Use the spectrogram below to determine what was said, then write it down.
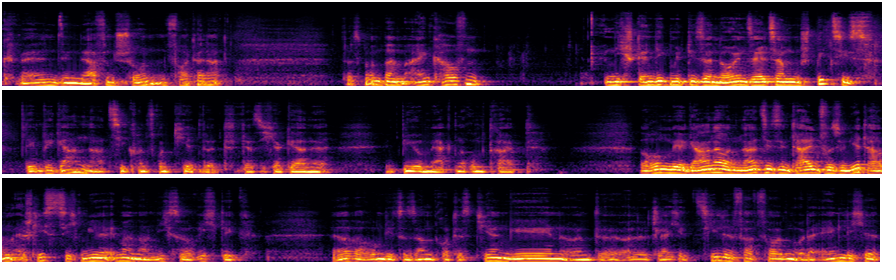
Quellen den Nerven schon einen Vorteil hat, dass man beim Einkaufen nicht ständig mit dieser neuen seltsamen Spezies, dem veganen Nazi, konfrontiert wird, der sich ja gerne in Biomärkten rumtreibt. Warum Veganer und Nazis in Teilen fusioniert haben, erschließt sich mir immer noch nicht so richtig. Ja, warum die zusammen protestieren gehen und äh, alle gleiche Ziele verfolgen oder ähnliche.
